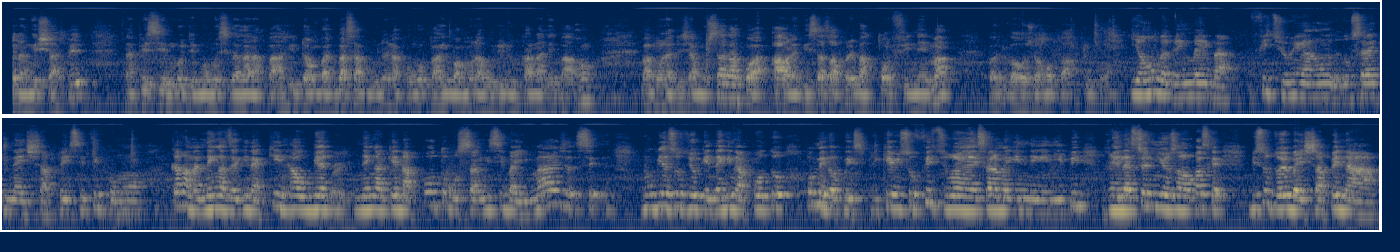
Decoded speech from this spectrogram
nange chape na pesi mbote bongo esika aza na paris donc bato basabone na congo paris bamona wili lukana le baron bamona deja mosala kua awa na kisasa apres baconfinement bato bakozwa yango partout kua yango bato balingi bayeba featuring yango osalaki na échappe c'était comment kaka na ndenge azalaki na kin au bien ndenge ake na poto bosangisi baimage ou bien soki okendaki na poto omeka koexplike biso featuring yango esalamaki ndenge nini epuis relation nini ozanga parce que biso toyeba échappe na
